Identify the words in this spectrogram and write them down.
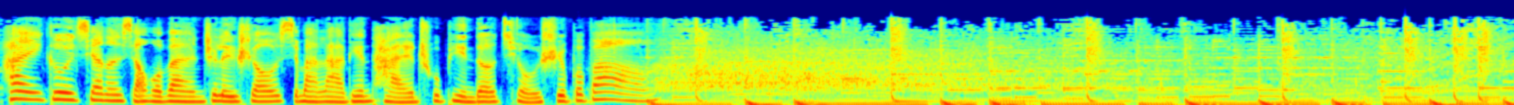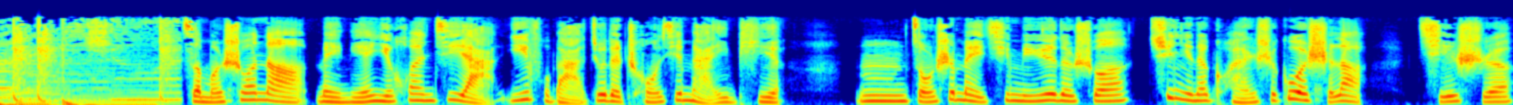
嗨，各位亲爱的小伙伴，这里是由喜马拉雅电台出品的糗事播报。怎么说呢？每年一换季啊，衣服吧就得重新买一批。嗯，总是美其名曰的说去年的款式过时了，其实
